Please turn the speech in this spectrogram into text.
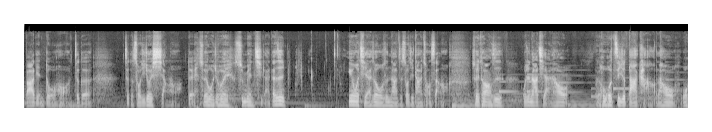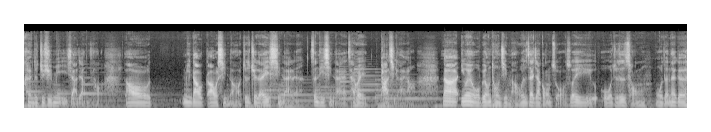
八点多哈，这个这个手机就会响哈，对，所以我就会顺便起来。但是因为我起来的时候我是拿着手机躺在床上哈，所以通常是我就拿起来，然后我自己就打卡，然后我可能就继续眯一下这样子哈，然后眯到高兴的哈，就是觉得哎醒来了，身体醒来了才会爬起来哈。那因为我不用通勤嘛，我是在家工作，所以我就是从我的那个。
